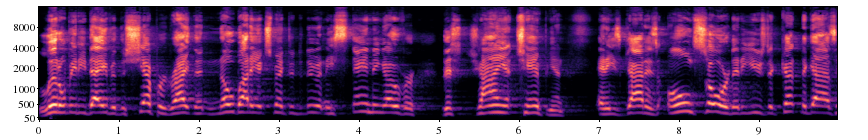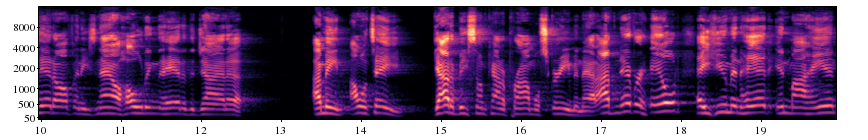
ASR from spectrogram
Little bitty David, the shepherd, right? That nobody expected to do it. And he's standing over this giant champion and he's got his own sword that he used to cut the guy's head off and he's now holding the head of the giant up. I mean, I will tell you, got to be some kind of primal scream in that. I've never held a human head in my hand,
